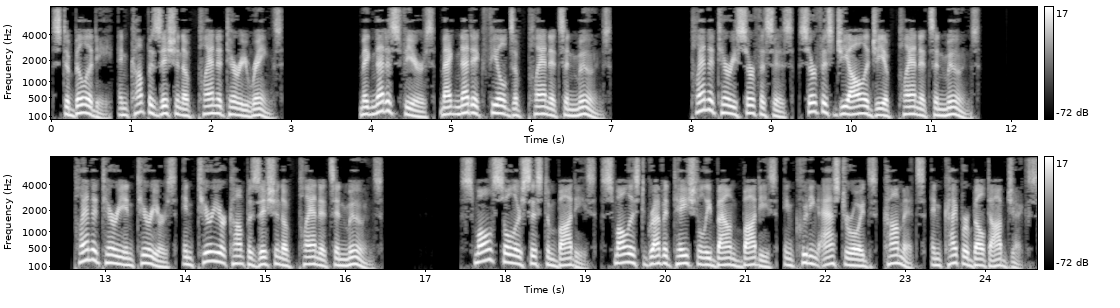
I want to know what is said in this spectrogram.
stability, and composition of planetary rings. Magnetospheres, magnetic fields of planets and moons. Planetary surfaces, surface geology of planets and moons. Planetary interiors, interior composition of planets and moons. Small Solar System bodies, smallest gravitationally bound bodies, including asteroids, comets, and Kuiper belt objects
